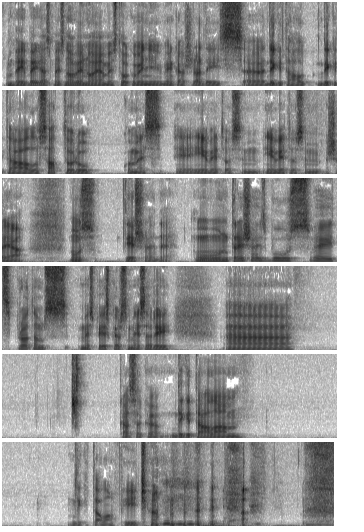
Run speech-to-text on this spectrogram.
Beig, beigās mēs novienojāmies to, ka viņi vienkārši radīs uh, digitālu, digitālu saturu, ko mēs ievietosim, ievietosim šajā mūsu tiešraidē. Un trešais būs veids, protams, mēs pieskarsimies arī uh, saka, digitālām, digitālām feature.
